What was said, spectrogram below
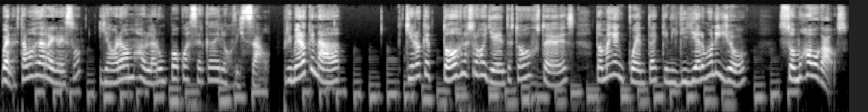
Bueno, estamos de regreso y ahora vamos a hablar un poco acerca de los visados. Primero que nada, quiero que todos nuestros oyentes, todos ustedes, tomen en cuenta que ni Guillermo ni yo somos abogados.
